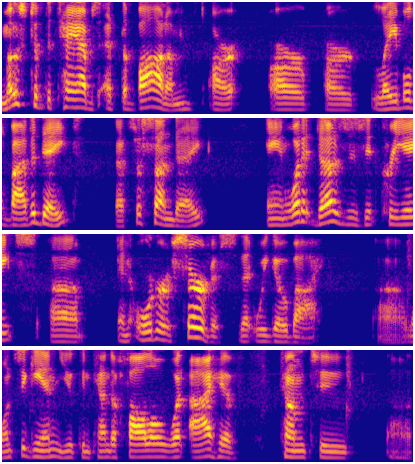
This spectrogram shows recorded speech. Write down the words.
most of the tabs at the bottom are, are, are labeled by the date. That's a Sunday. And what it does is it creates uh, an order of service that we go by. Uh, once again, you can kind of follow what I have come to uh,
